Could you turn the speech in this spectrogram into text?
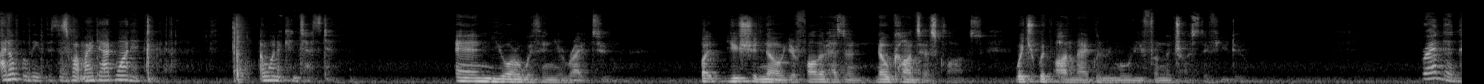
I don't believe this is what my dad wanted. I want to contest it. And you're within your right to. But you should know your father has a no contest clause, which would automatically remove you from the trust if you do. Brandon,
